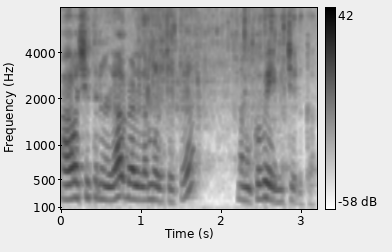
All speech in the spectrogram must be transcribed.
ആവശ്യത്തിനുള്ള വെള്ളം ഒഴിച്ചിട്ട് നമുക്ക് വേവിച്ചെടുക്കാം.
